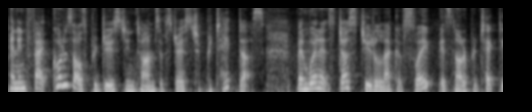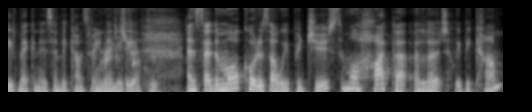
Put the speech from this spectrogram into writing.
And in fact, cortisol is produced in times of stress to protect us. But when it's just due to lack of sleep, it's not a protective mechanism, it becomes very, Very negative. destructive. And so the more cortisol we produce, the more hyper alert we become.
